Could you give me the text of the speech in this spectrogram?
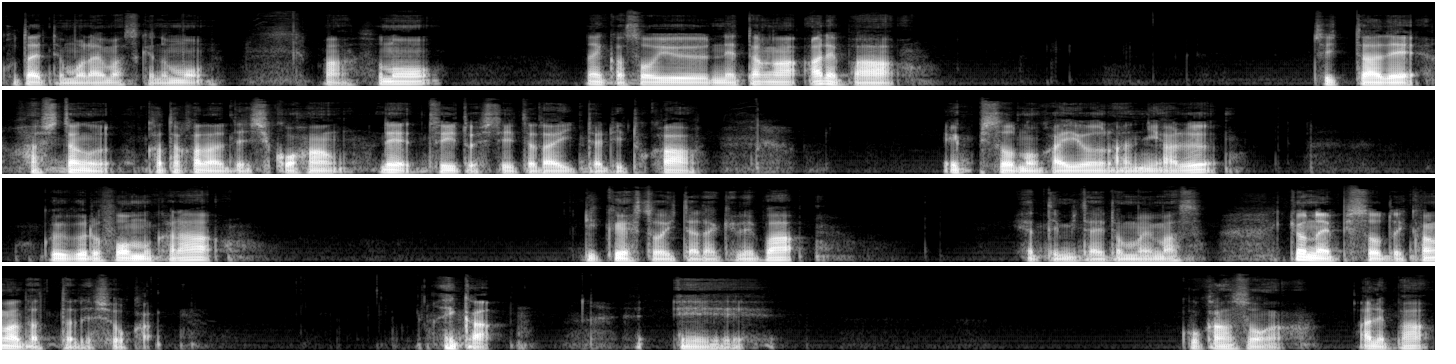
答えてもらえますけども、まあ、その何かそういうネタがあれば、ツイッターでハッシュタグカタカナで思考班でツイートしていただいたりとか、エピソードの概要欄にある Google フォームからリクエストをいただければやってみたいと思います。今日のエピソードいかがだったでしょうか？何か、えー、ご感想があれば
